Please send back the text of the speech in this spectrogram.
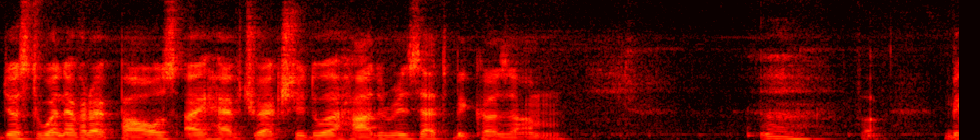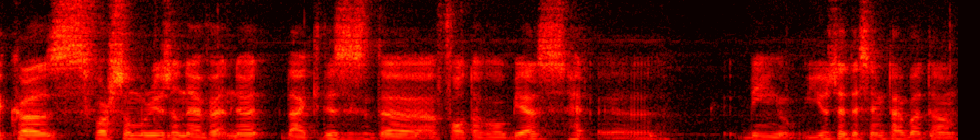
Just whenever I pause, I have to actually do a hard reset because um, uh, fuck. because for some reason, I've, like this isn't a, fault of OBS uh, being used at the same time, but um,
